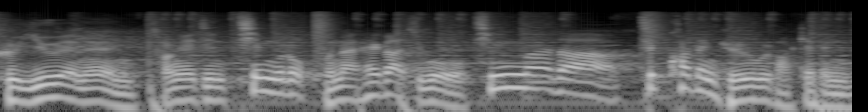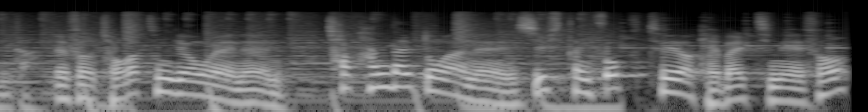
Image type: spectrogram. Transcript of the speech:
그 이후에는 정해진 팀으로 분할해가지고 팀마다 특화된 교육을 받게 됩니다. 그래서 저 같은 경우에는 첫 한 달 동안은 시스템 소프트웨어 개발팀에서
